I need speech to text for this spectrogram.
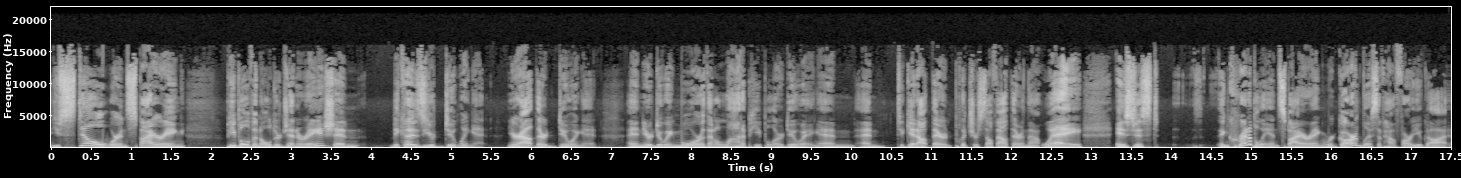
you still were inspiring people of an older generation because you're doing it. You're out there doing it. And you're doing more than a lot of people are doing. And and to get out there and put yourself out there in that way is just incredibly inspiring, regardless of how far you got.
